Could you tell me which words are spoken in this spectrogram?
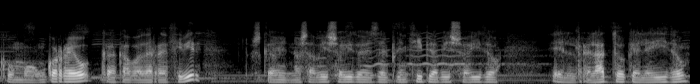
como un correo que acabo de recibir. Los que nos habéis oído desde el principio habéis oído el relato que he leído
